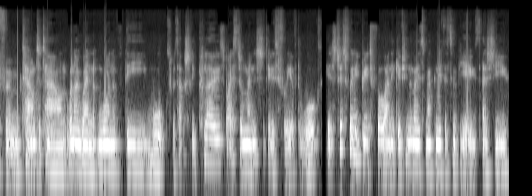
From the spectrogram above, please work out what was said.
from town to town. When I went, one of the walks was actually closed, but I still managed to do three of the walks. It's just really beautiful and it gives you the most magnificent views as you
